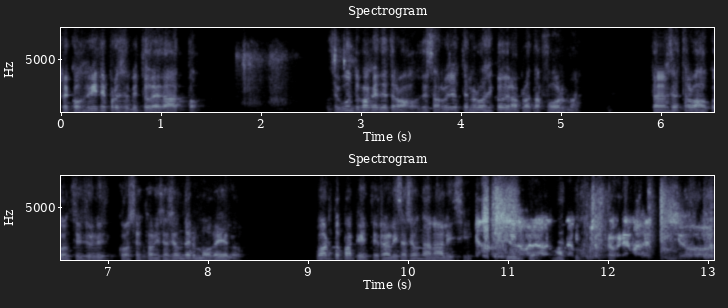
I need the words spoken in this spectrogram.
recoger y procesamiento de datos. Segundo paquete de trabajo, desarrollo tecnológico de la plataforma. Tercer trabajo, conceptualización del modelo. Cuarto paquete, realización de análisis. Quinto, muchos programas de edición.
